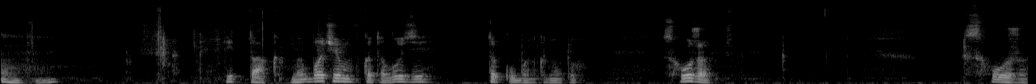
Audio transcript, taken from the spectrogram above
Угу. І так, ми бачимо в каталозі таку банкноту. Схожа? Схожа.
